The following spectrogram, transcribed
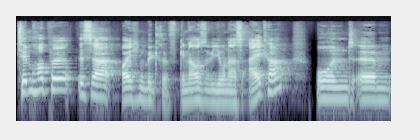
Tim Hoppe ist ja euch ein Begriff, genauso wie Jonas Eicker. Und ähm,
